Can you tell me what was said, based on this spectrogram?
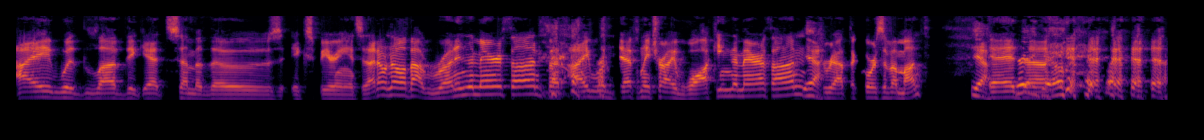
I would love to get some of those experiences. I don't know about running the marathon, but I would definitely try walking the marathon Yeah. throughout the course of a month. Yeah And there you go uh,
